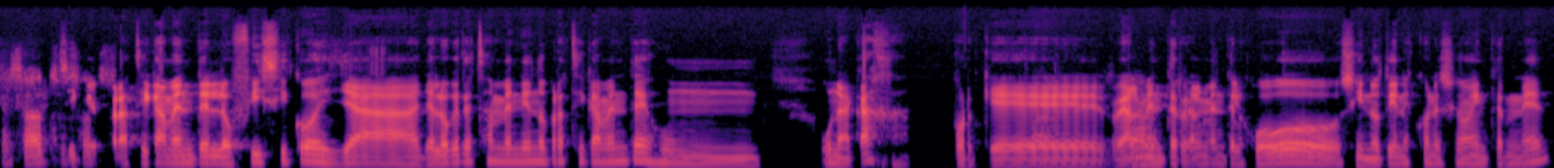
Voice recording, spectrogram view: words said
Exacto, Así que prácticamente en lo físico es ya, ya lo que te están vendiendo prácticamente es un, una caja. Porque realmente, realmente el juego, si no tienes conexión a internet,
